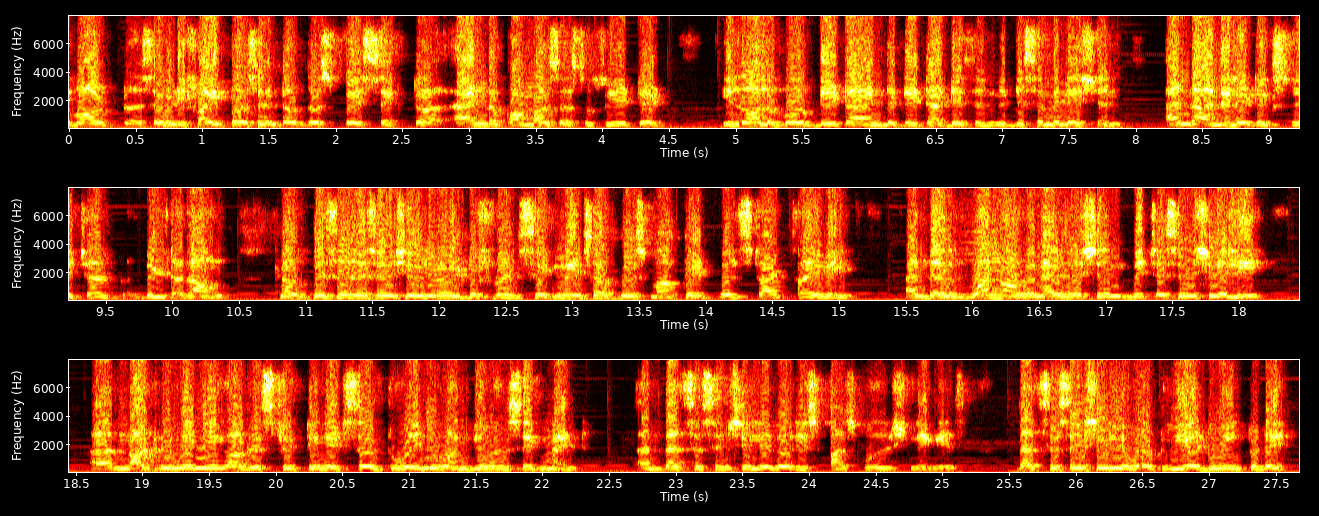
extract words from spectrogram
about uh, 75% of the space sector and the commerce associated is all about data and the data dissemination and the analytics which are built around. Now, this is essentially you know, different segments of this market will start thriving, and there's one organization which essentially uh, not remaining or restricting itself to any one given segment, and that's essentially where response positioning is. That's essentially what we are doing today.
